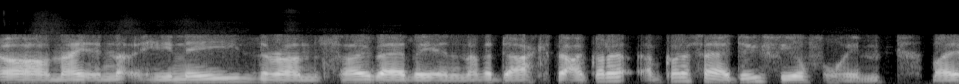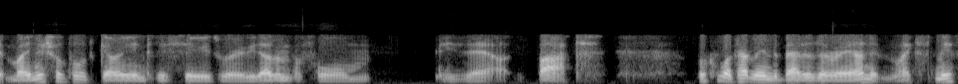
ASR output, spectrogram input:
Oh mate, he needs the run so badly, and another duck. But I've got to, I've got to say, I do feel for him. My my initial thoughts going into this series were if he doesn't perform, he's out. But look at what's happening to the batters around him. Like Smith,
